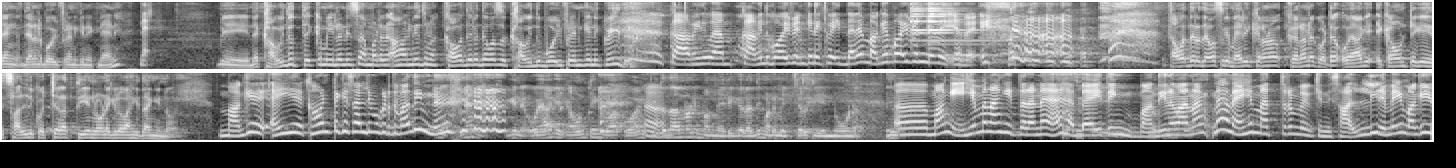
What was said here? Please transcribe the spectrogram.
දැන් දැනට බොයිෆ්‍රෙන්ඩ් කෙනෙක් නැහනේ. නෑ. මේ දැන් කවිදුත් එක්කම ඉන්න නිසා මට හිතුණා කවදද දවස කවිදු බොයිෆ්‍රෙන්ඩ් කෙනෙක් වෙයිද? කාමිදු ඇම්- කාමිදු බොයිෆ්‍රෙන්ඩ් කෙනෙක් වෙයිද දන්නේ මගේ හැබැයි. කවදද දවසක මැරි කරන කරනකොට ඔයාගේ account එකේ සල්ලි කොච්චරක් තියෙන්න ඕන කියලා ඔයා හිතන් ඉන්න ඕනේ. මගේ ඇයි account එකේ සල්ලි මොකටද බඳින්න? කියන්නේ ඔයාගේ account එකේ ඔයා- ඔයාගේ හිත දන්න ඕනේ මම මැරි කරද්දි මට මෙච්චර තියෙන්න ඕන. මං එහෙම නම් හිතලා නෑ. හැබැයි ඉතින් බඳිනවා නම් නෑ නෑ එහෙම ඇත්තටම කියන්නේ සල්ලි නෙමෙයි මගේ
